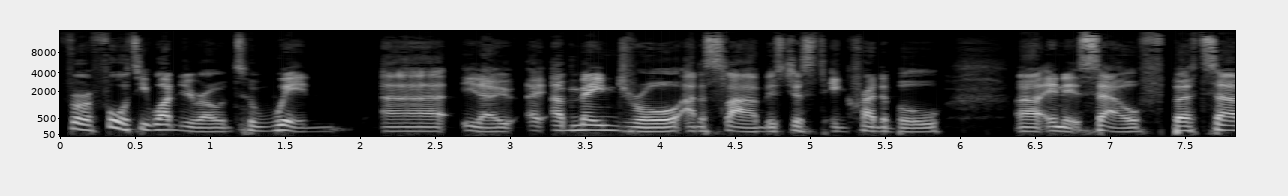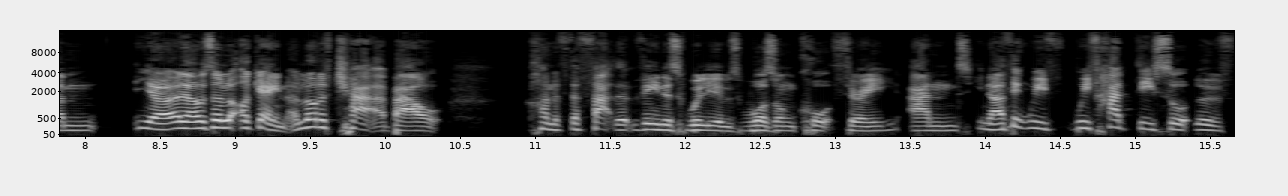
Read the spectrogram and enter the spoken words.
for a 41 year old to win uh you know a, a main draw at a slam is just incredible uh, in itself. But um, you know, there was a lot, again a lot of chat about kind of the fact that Venus Williams was on court three, and you know, I think we've we've had these sort of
